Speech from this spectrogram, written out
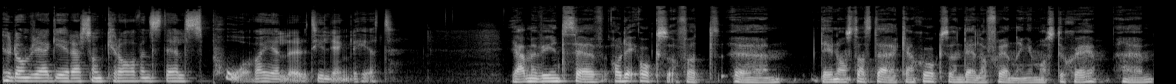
hur de reagerar som kraven ställs på vad gäller tillgänglighet. Ja, men vi är intresserade av det också för att eh, det är någonstans där kanske också en del av förändringen måste ske. Ehm,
